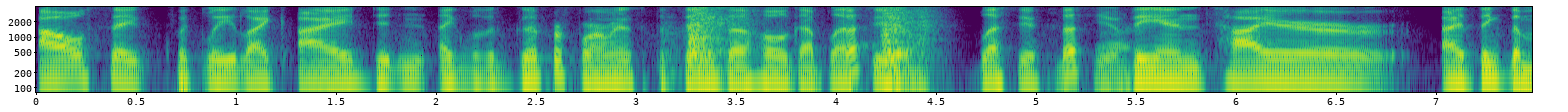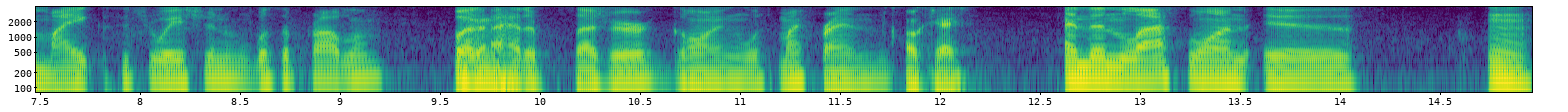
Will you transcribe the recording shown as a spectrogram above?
I'll say quickly, like I didn't. Like, it was a good performance, but then the whole God bless, Bless you, you. bless you, Bless you. The entire. I think the mic situation was a problem, but Mm. I had a pleasure going with my friends. Okay. And then the last one is mm,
